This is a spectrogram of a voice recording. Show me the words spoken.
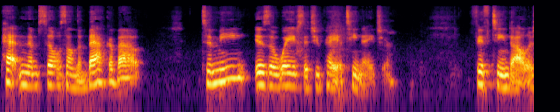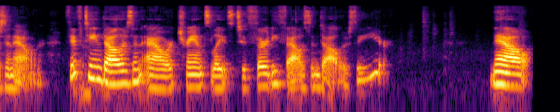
patting themselves on the back about, to me, is a wage that you pay a teenager $15 an hour. $15 an hour translates to $30,000 a year. Now,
